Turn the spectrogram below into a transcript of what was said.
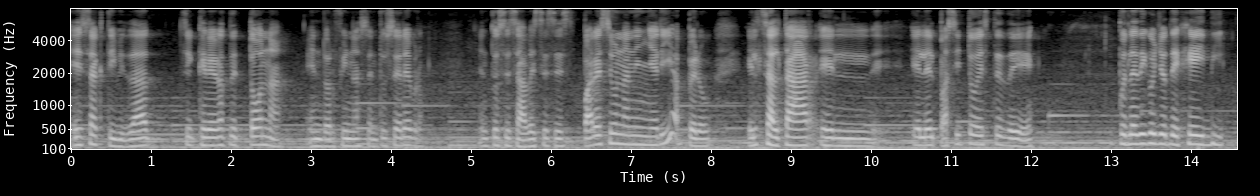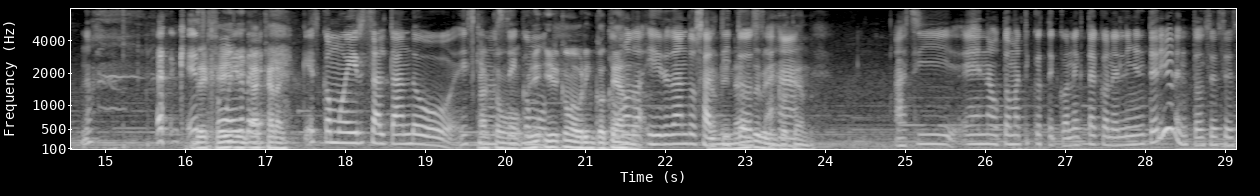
esa actividad sin querer detona endorfinas en tu cerebro. Entonces a veces es, parece una niñería, pero el saltar, el, el, pasito este de, pues le digo yo de Heidi, ¿no? que, es como ir ah, que es como ir saltando, es que ah, no sé, como ir como brincoteando, ir dando saltitos, así en automático te conecta con el niño interior. Entonces es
